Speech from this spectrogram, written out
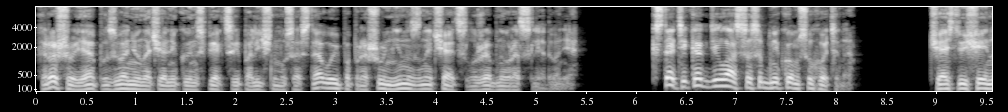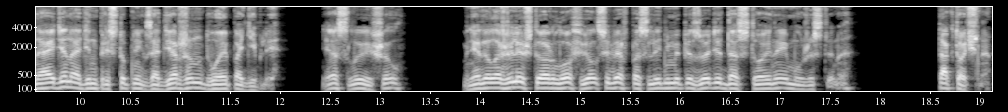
Хорошо, я позвоню начальнику инспекции по личному составу и попрошу не назначать служебного расследования. Кстати, как дела с особняком Сухотина? Часть вещей найдена, один преступник задержан, двое погибли. Я слышал. Мне доложили, что Орлов вел себя в последнем эпизоде достойно и мужественно. Так точно.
